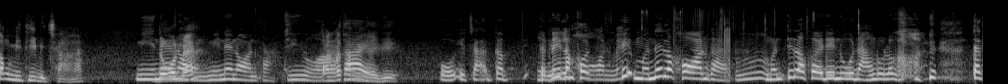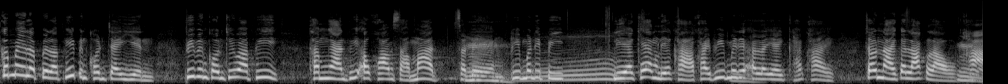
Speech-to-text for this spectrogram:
ต้องมีทีมอิจฉา มีโดแน่นนไหม อนมีแน่นอนค่ะ จริงเหรอ ตอนนั้นก็ทำยังไงพี่ โอ้อิจฉาแต่เหมือนในพี่ป็ละครไหมพี่เหมือนในละครค่ะเหมือนที่เราเคยได้ดูหนังดูละคร แต่ก็ไม่ละเป็นละพี่เป็นคนใจเย็น พี่เป็นคนคิดว่าพี่ทำงานพี่เอาความสามารถแสดง อืม พี่ไม่ได้ไปเลียแข้งเลียขาใครพี่ไม่ได้อะไรใครเจ้านายก็รักเราค่ะ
